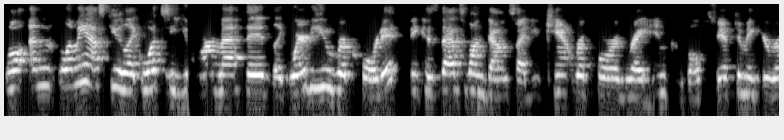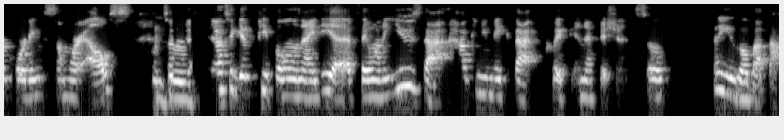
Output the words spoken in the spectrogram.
Well, and let me ask you, like, what's your method? Like, where do you record it? Because that's one downside. You can't record right in Google, so you have to make your recording somewhere else. Mm-hmm. So, just you know, to give people an idea, if they want to use that, how can you make that quick and efficient? So, how do you go about that?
